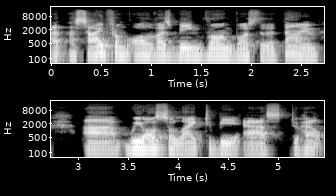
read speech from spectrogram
a- aside from all of us being wrong most of the time, uh, we also like to be asked to help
